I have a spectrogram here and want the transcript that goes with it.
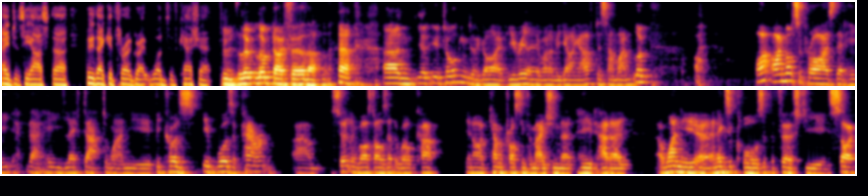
agency asked uh, who they could throw great wads of cash at. Hmm, look, look no further. um, you're, you're, talking to the guy if you really want to be going after someone. Look, I, am not surprised that he that he left after one year because it was apparent. Um, certainly, whilst I was at the World Cup, you know, I'd come across information that he'd had a a one year, uh, an exit clause at the first year. So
